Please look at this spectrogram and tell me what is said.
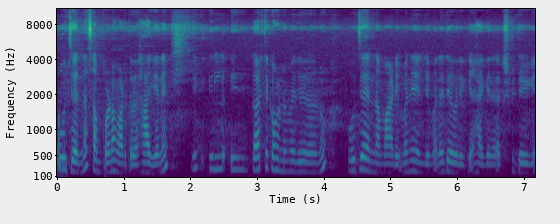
ಪೂಜೆಯನ್ನು ಸಂಪೂರ್ಣ ಮಾಡ್ತೇವೆ ಹಾಗೆಯೇ ಇಲ್ಲಿ ಈ ಕಾರ್ತಿಕ ಹುಣ್ಣಿಮೆ ದಿನವೂ ಪೂಜೆಯನ್ನು ಮಾಡಿ ಮನೆಯಲ್ಲಿ ಮನೆ ದೇವರಿಗೆ ಹಾಗೆಯೇ ಲಕ್ಷ್ಮೀ ದೇವಿಗೆ,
